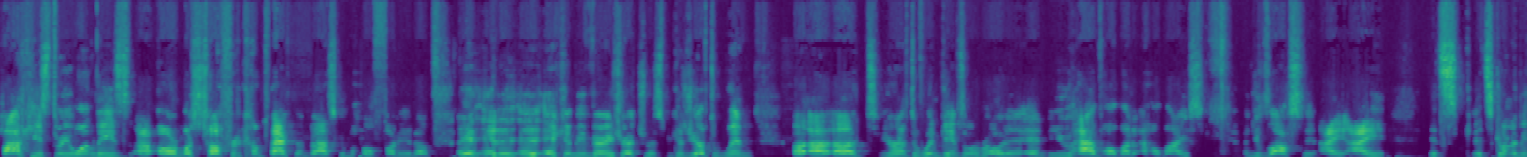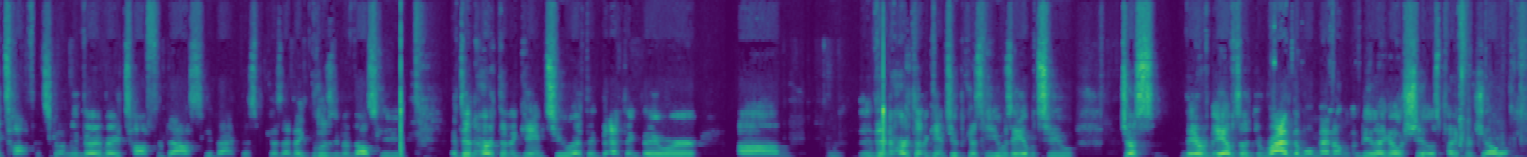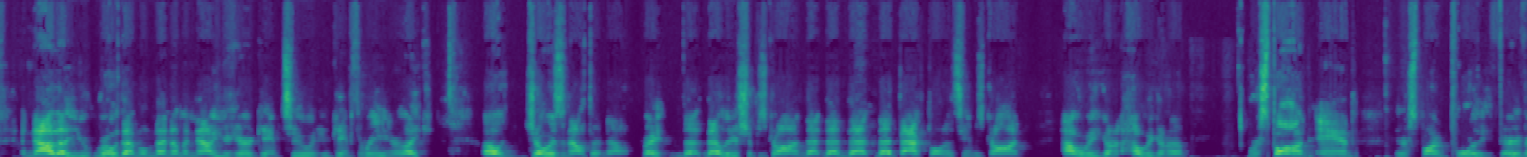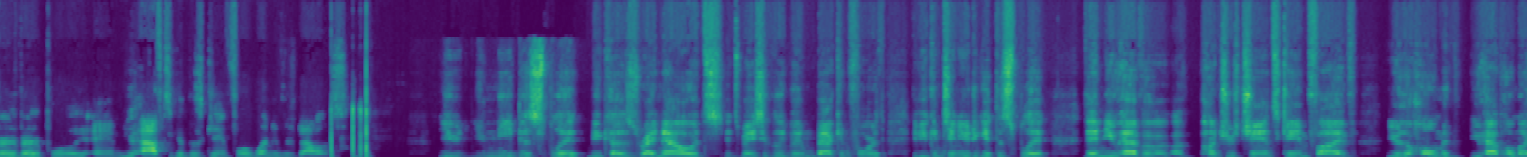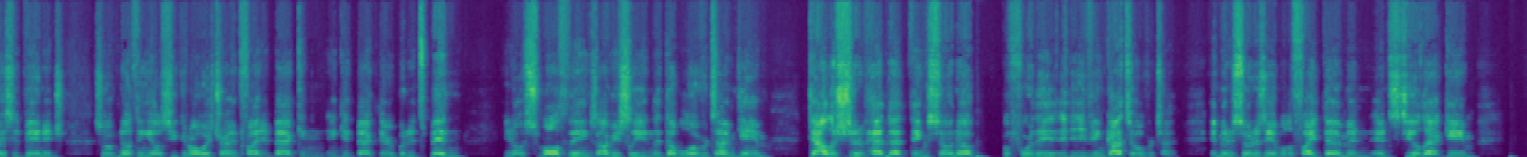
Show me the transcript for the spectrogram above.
Hockey's three-one leads are, are, much tougher to come back than basketball. Funny enough, it, it, it, it can be very treacherous because you have to win. Uh, uh, uh, you have to win games on the road, and, and you have home on home ice, and you've lost it. I, I it's it's going to be tough. It's going to be very very tough for Dallas to get back this because I think losing Pavelski, it didn't hurt them in game two. I think I think they were um, it didn't hurt them in game two because he was able to just they were able to ride the momentum and be like, oh shit, let's play for Joe. And now that you rode that momentum, and now you're here at game two and you're game three, and you're like, oh, Joe isn't out there now, right? That that leadership is gone. That that that that backbone of the team is gone. How are we gonna how are we gonna respond? And they responded poorly, very, very, very poorly. And you have to get this game for win if you're Dallas. You you need to split because right now it's it's basically been back and forth. If you continue to get the split, then you have a, a puncher's chance. Game five, you're the home. You have home ice advantage. So if nothing else, you can always try and fight it back and, and get back there. But it's been you know small things. Obviously, in the double overtime game, Dallas should have had that thing sewn up before they it even got to overtime and Minnesota is able to fight them and and steal that game.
